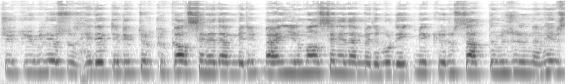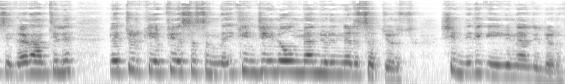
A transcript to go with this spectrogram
Çünkü biliyorsunuz Hedef Dedektör 46 seneden beri ben 26 seneden beri burada ekmek yiyorum. Sattığımız ürünlerin hepsi garantili ve Türkiye piyasasında ikinci eli olmayan ürünleri satıyoruz. Şimdilik iyi günler diliyorum.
